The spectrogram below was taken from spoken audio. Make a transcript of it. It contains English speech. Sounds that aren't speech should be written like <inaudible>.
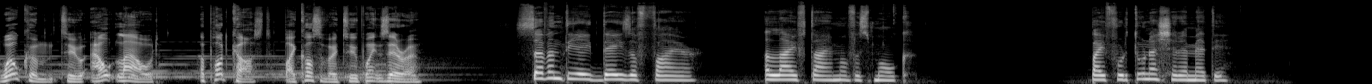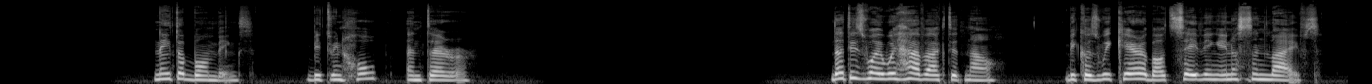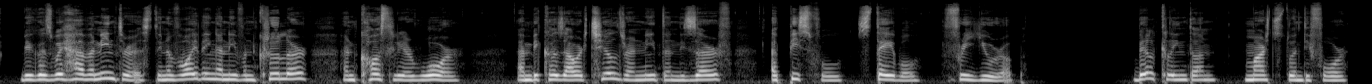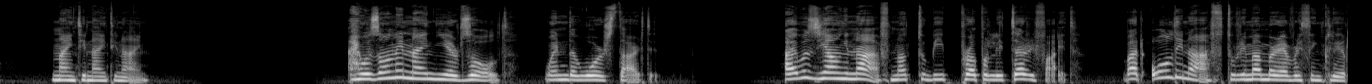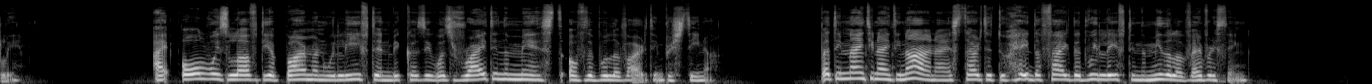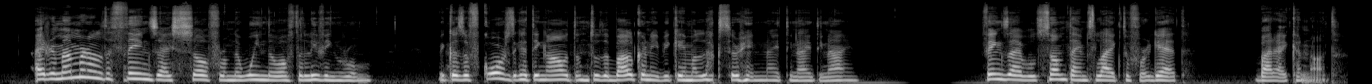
Welcome to Out Loud, a podcast by Kosovo 2.0. 78 Days of Fire, A Lifetime of a Smoke. By Fortuna Sheremeti. NATO bombings, between hope and terror. That is why we have acted now, because we care about saving innocent lives because we have an interest in avoiding an even crueler and costlier war, and because our children need and deserve a peaceful, stable, free Europe. Bill Clinton, March 24, 1999. I was only nine years old when the war started. I was young enough not to be properly terrified, but old enough to remember everything clearly. I always loved the apartment we lived in because it was right in the midst of the boulevard in Pristina. But in 1999, I started to hate the fact that we lived in the middle of everything. I remember all the things I saw from the window of the living room, because of course getting out onto the balcony became a <laughs> luxury in 1999. Things I would sometimes like to forget, but I cannot.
